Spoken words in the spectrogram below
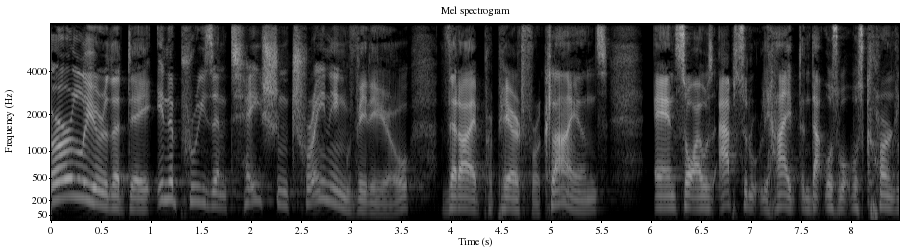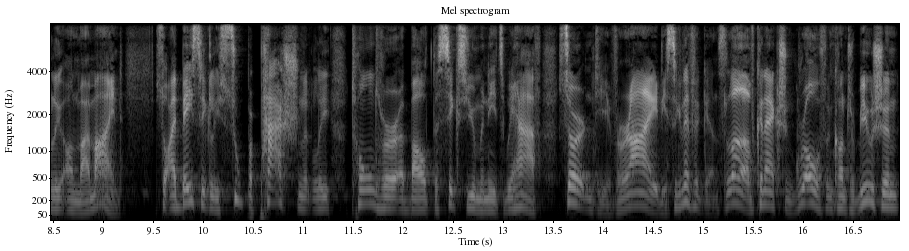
earlier that day in a presentation training video that I prepared for clients. And so I was absolutely hyped, and that was what was currently on my mind. So I basically super passionately told her about the six human needs we have certainty, variety, significance, love, connection, growth, and contribution.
